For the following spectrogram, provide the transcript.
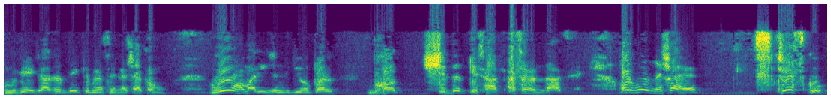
مجھے اجازت دے کہ میں اسے نشہ کہوں، وہ ہماری زندگیوں پر بہت شدت کے ساتھ اثر انداز ہے۔ اور وہ نشہ ہے سٹریس کو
